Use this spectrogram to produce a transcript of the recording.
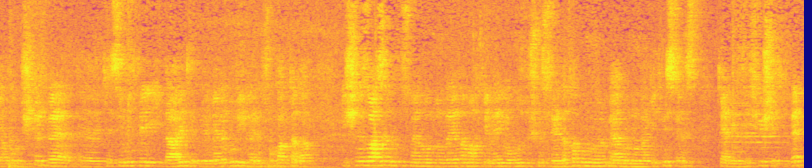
yapılmıştır ve e, kesinlikle idari tedbir ve bu dillerin sokakta da işiniz varsa nüfus memurluğunda ya da mahkemeye yolunuz düşmüşse ya da tapu memurluğuna gitmişseniz kendinizi hiçbir şekilde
